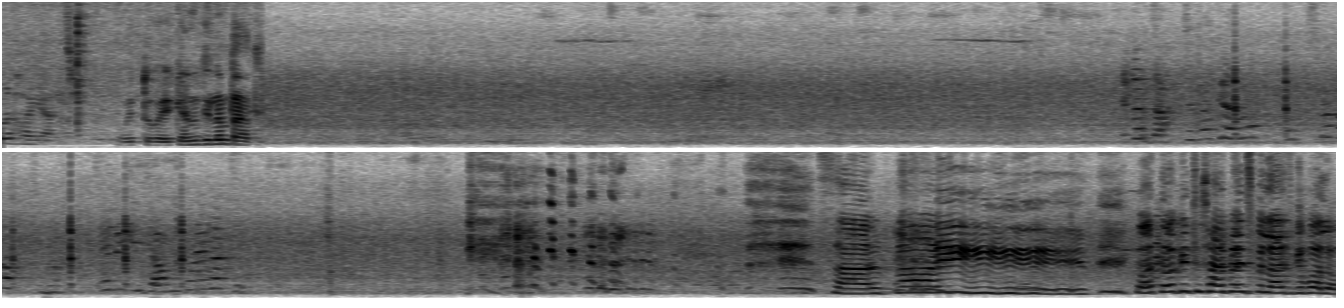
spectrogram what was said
এদিকে হয় আছে ওই তো এখানে দিলাম গেছে? সারপ্রাইজ। কত কিছু সারপ্রাইজ পেলে আজকে বলো?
